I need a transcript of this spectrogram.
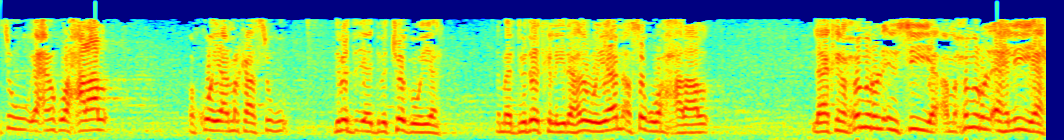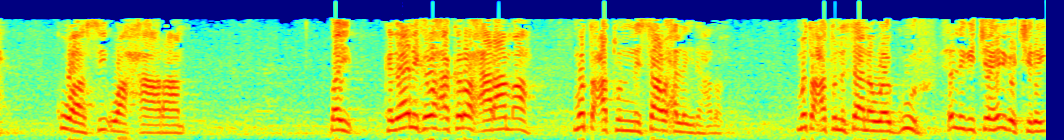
Isagu yani waa xalaal oo kuwa yani markaa isagu dibad jooga weeyaan. Dameer dibadeedka la yidhaahdo weeyaan isagu waa xalaal. Laakiin xumur alinsiya ama xumur alahliya kuwaasi waa xaaraam. Ayib kadalika waxaa kaloo xaaraam ah mutcatu الnisa waxa la yidhaahdo mutcatu nisaana waa guur xilligii jaahiliga jiray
